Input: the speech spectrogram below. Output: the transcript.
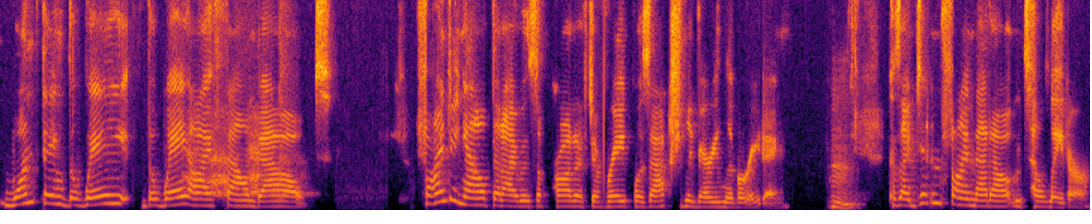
one thing, the way the way I found out, finding out that I was a product of rape was actually very liberating Hmm. because I didn't find that out until later,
